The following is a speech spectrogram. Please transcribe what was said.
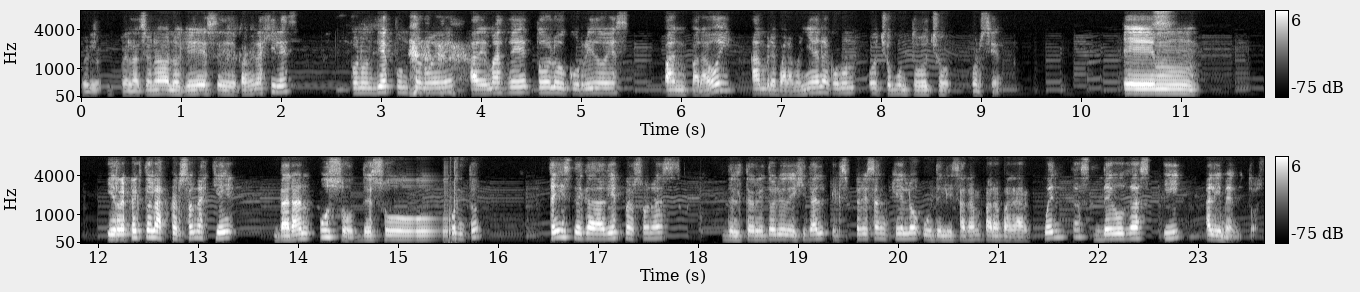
rel- relacionado a lo que es eh, Pamela Giles, con un 10.9%, además de todo lo ocurrido es pan para hoy, hambre para mañana, con un 8.8%. Eh, y respecto a las personas que darán uso de su cuento, 6 de cada 10 personas del territorio digital expresan que lo utilizarán para pagar cuentas, deudas y alimentos.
